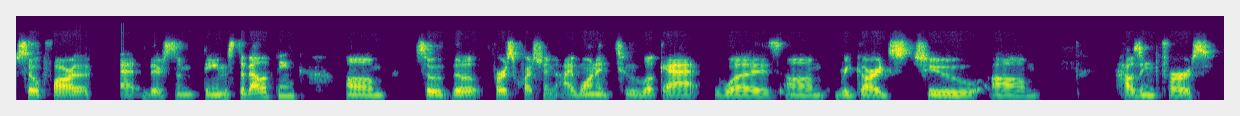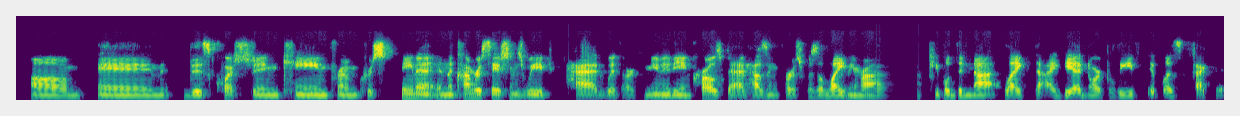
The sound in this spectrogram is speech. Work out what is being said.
so far, that there's some themes developing. Um, so the first question I wanted to look at was um, regards to um, housing first. Um, and this question came from Christina in the conversations we've had with our community in Carlsbad, Housing First was a lightning rod. People did not like the idea nor believe it was effective.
